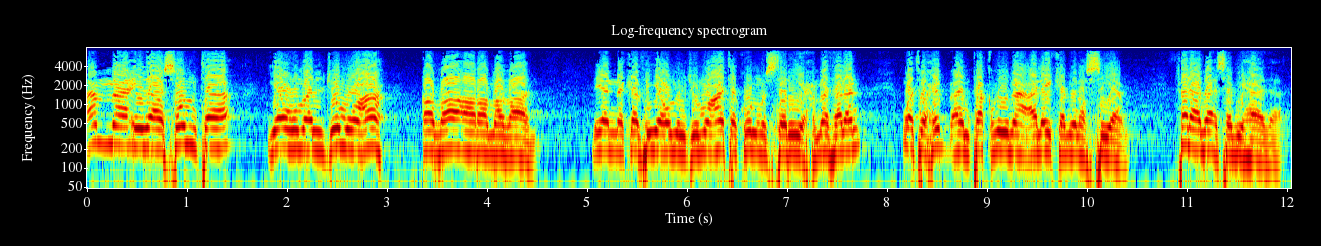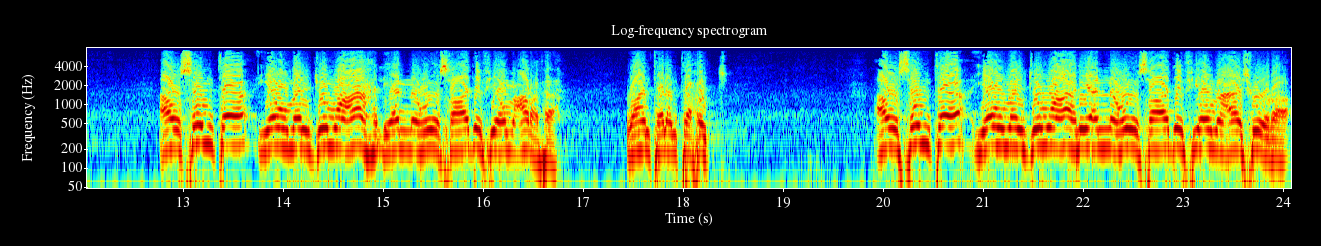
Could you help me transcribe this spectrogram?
أما إذا صمت يوم الجمعة قضاء رمضان لأنك في يوم الجمعة تكون مستريح مثلا وتحب أن تقضي ما عليك من الصيام فلا بأس بهذا. أو صمت يوم الجمعة لأنه يصادف يوم عرفة وأنت لم تحج. أو صمت يوم الجمعة لأنه يصادف يوم عاشوراء.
